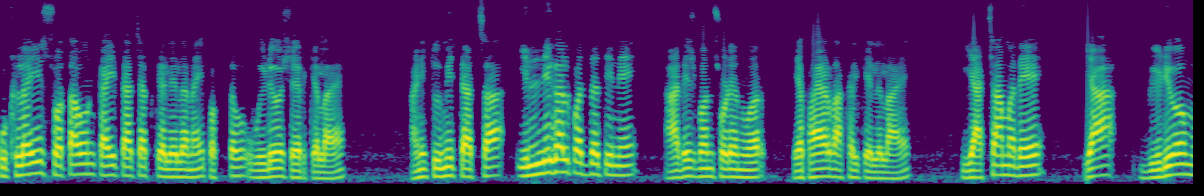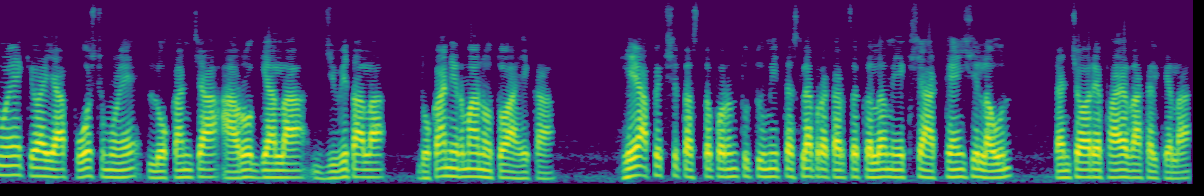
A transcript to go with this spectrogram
कुठलंही स्वतःहून काही त्याच्यात केलेलं नाही फक्त व्हिडिओ शेअर केला आहे. आणि तुम्ही त्याचा इल्लिगल पद्धतीने आदेश बनसोडेंवर एफ आय आर दाखल केलेला आहे. याच्यामध्ये या व्हिडिओमुळे किंवा या पोस्टमुळे लोकांच्या आरोग्याला जीविताला धोका निर्माण होतो आहे का? हे अपेक्षित असतं परंतु तुम्ही तसल्या प्रकारचं कलम एकशे अठ्ठ्याऐंशी लावून त्यांच्यावर एफ आय आर दाखल केला.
